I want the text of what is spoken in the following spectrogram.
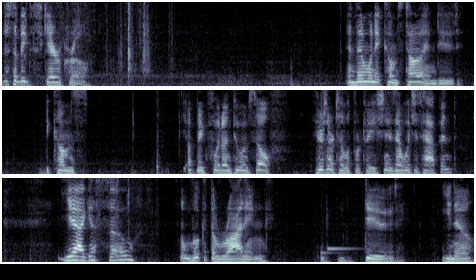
just a big scarecrow. And then when it comes time, dude, becomes a Bigfoot unto himself. Here's our teleportation. Is that what just happened? Yeah, I guess so. Look at the rotting dude. You know,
